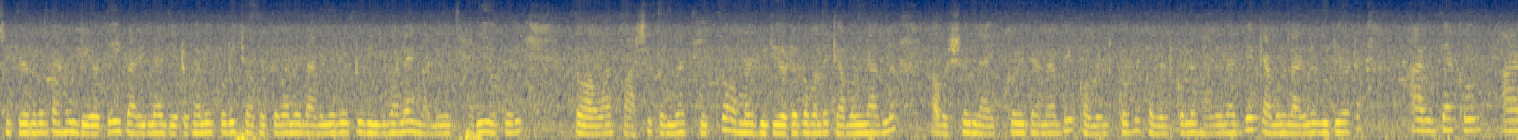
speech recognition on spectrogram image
সত্যি কথা বলতে এখন বেরোতেই পারি না। যেটুখানি করি চপের দোকানে দাঁড়িয়ে একটু রিল বানাই, বানিয়ে ছাড়ি এ করি। তো আমার পাশে তোমরা থেকো। আমার ভিডিওটা তোমাদের কেমন লাগল অবশ্যই লাইক করে জানাবে কমেন্ট করবে কমেন্ট করলে ভালো লাগবে কেমন লাগল ভিডিওটা। আর দেখো, আর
